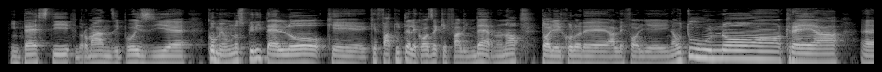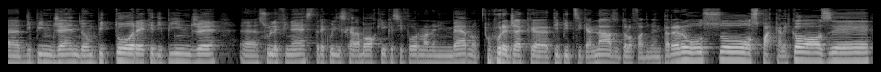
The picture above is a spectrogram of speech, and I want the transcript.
in testi, romanzi, poesie, come uno spiritello che, che fa tutte le cose che fa l'inverno, no? Toglie il colore alle foglie in autunno, crea, eh, dipingendo, è un pittore che dipinge eh, sulle finestre, quegli scarabocchi che si formano in inverno. Oppure Jack eh, ti pizzica il naso, te lo fa diventare rosso, spacca le cose.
